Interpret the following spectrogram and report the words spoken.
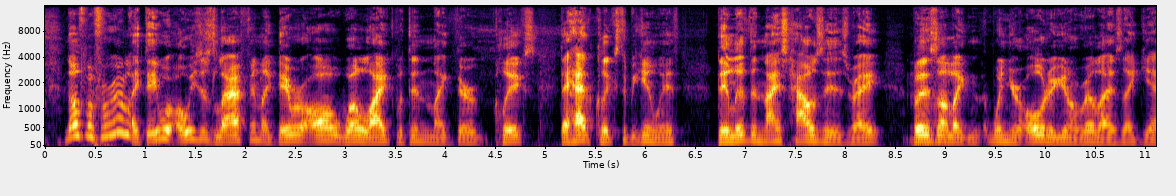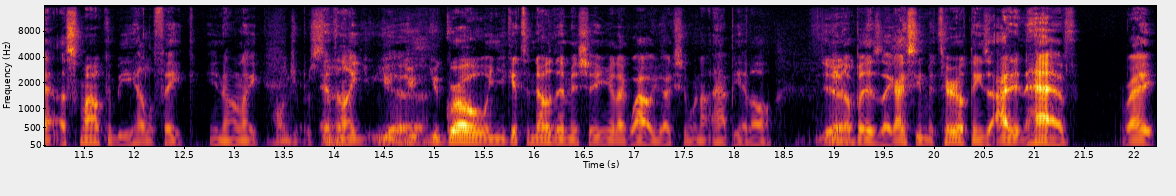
no but for real like they were always just laughing like they were all well liked within like their cliques they had cliques to begin with they lived in nice houses right but it's not like when you're older you don't realize like yeah a smile can be hella fake you know like Hundred percent. and then like you, yeah. you you grow and you get to know them and shit and you're like wow you actually were not happy at all yeah. you know but it's like i see material things that i didn't have right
